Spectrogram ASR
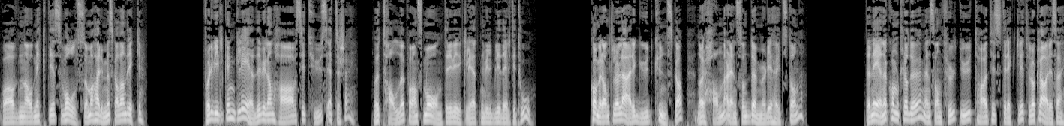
og av den allmektiges voldsomme harme skal han drikke. For hvilken glede vil han ha av sitt hus etter seg, når tallet på hans måneder i virkeligheten vil bli delt i to? Kommer han til å lære Gud kunnskap når han er den som dømmer de høytstående? Den ene kommer til å dø mens han fullt ut har tilstrekkelig til å klare seg,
